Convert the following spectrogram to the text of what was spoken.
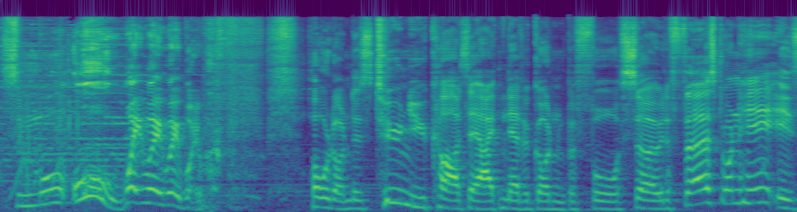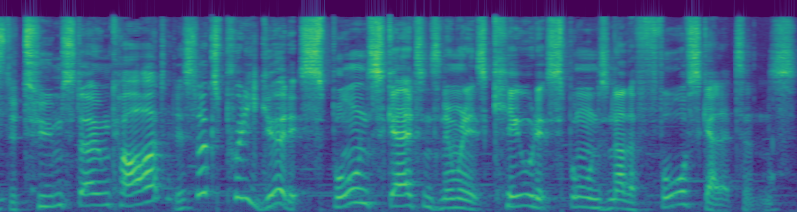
Some more. Oh, wait, wait, wait, wait. Hold on, there's two new cards there I've never gotten before. So the first one here is the Tombstone card. This looks pretty good. It spawns skeletons, and then when it's killed, it spawns another four skeletons.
